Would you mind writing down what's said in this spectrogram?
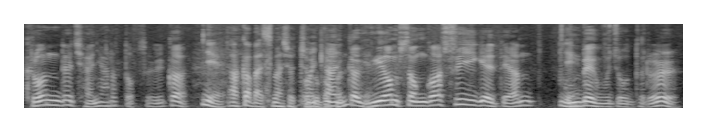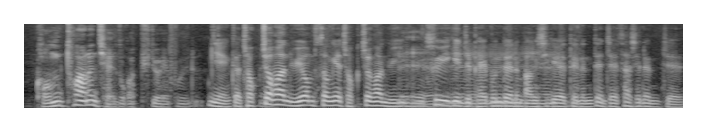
그런데 제한이 하나도 없어요. 그러니까 예. 아까 말씀하셨죠. 그 그러니까, 부분. 그러니까 예. 위험성과 수익에 대한 분배 구조들을 검토하는 제도가 필요해 보이는. 예, 그러니까 적정한 위험성에 적정한 위, 예, 수익이 이제 예, 배분되는 예. 방식이어야 되는데 이제 사실은 이제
